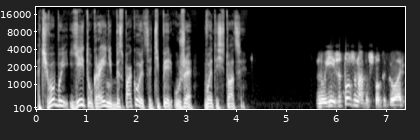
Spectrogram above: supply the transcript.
А чего бы ей-то Украине беспокоиться теперь уже в этой ситуации? Ну, ей же тоже надо что-то говорить.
